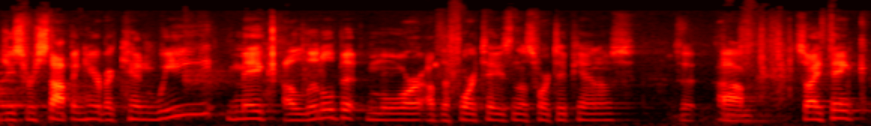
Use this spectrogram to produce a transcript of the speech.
Apologies for stopping here, but can we make a little bit more of the fortes in those forte pianos? So, um, so I think.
